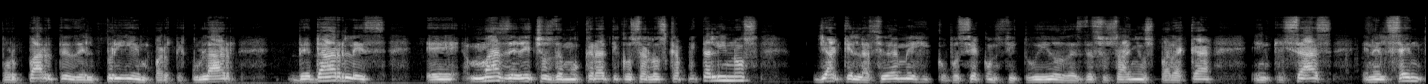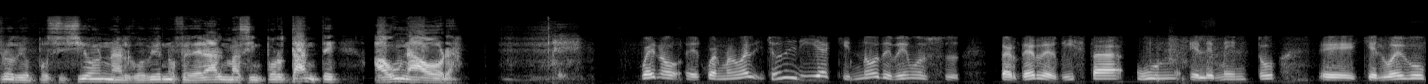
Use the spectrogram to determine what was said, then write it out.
por parte del PRI en particular, de darles eh, más derechos democráticos a los capitalinos, ya que la Ciudad de México pues, se ha constituido desde esos años para acá en quizás en el centro de oposición al gobierno federal más importante aún ahora. Bueno, eh, Juan Manuel, yo diría que no debemos eh, perder de vista un elemento que luego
